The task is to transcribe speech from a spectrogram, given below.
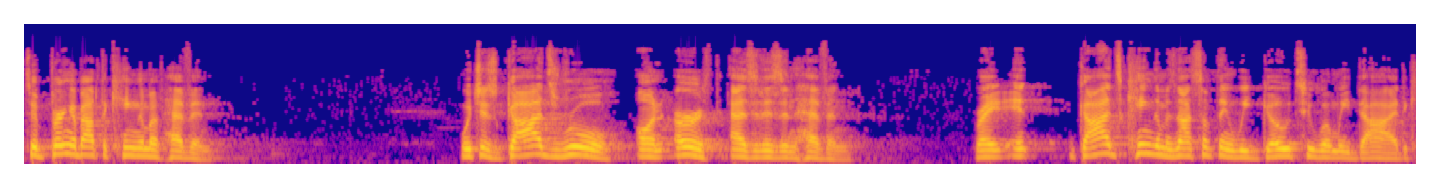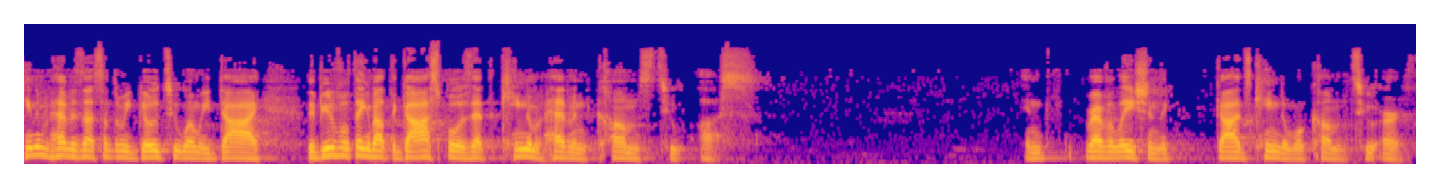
to bring about the kingdom of heaven, which is God's rule on earth as it is in heaven. Right? It, God's kingdom is not something we go to when we die. The kingdom of heaven is not something we go to when we die. The beautiful thing about the gospel is that the kingdom of heaven comes to us. In Revelation, the, God's kingdom will come to earth.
